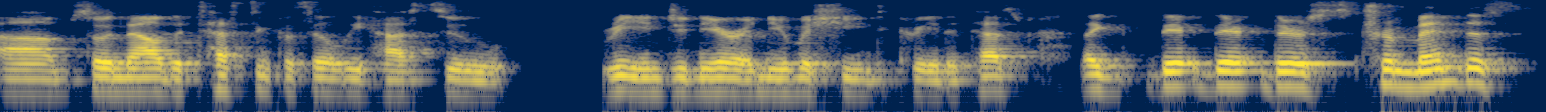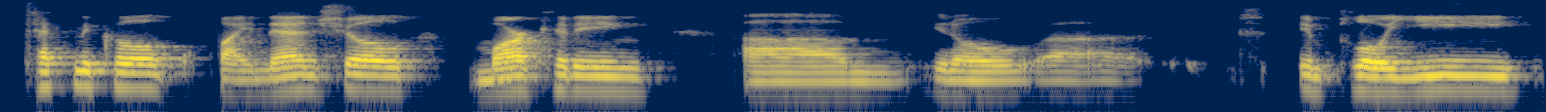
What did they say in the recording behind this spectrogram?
Um, so now the testing facility has to re-engineer a new machine to create a test. Like there, there, there's tremendous technical, financial, marketing, um, you know, uh, employee,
